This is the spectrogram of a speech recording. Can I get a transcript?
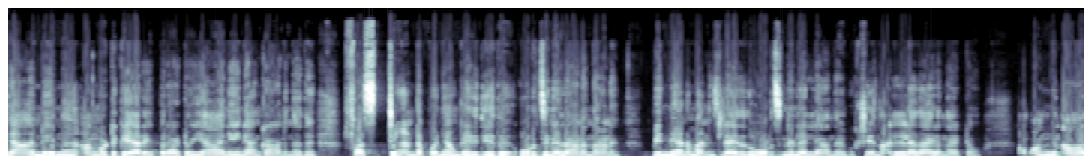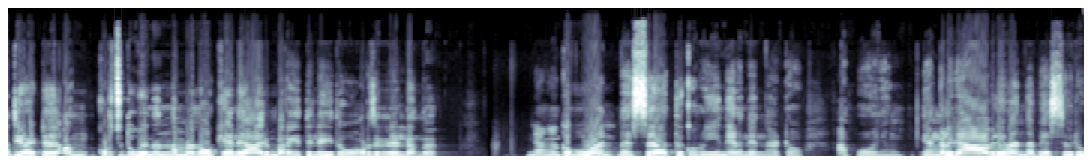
സ്റ്റാൻഡിൽ നിന്ന് അങ്ങോട്ട് കയറിയപ്പോഴാട്ടോ ഈ ആനയെ ഞാൻ കാണുന്നത്. ഫസ്റ്റ് കണ്ടപ്പോൾ ഞാൻ കരുതിയത് ഒറിജിനൽ ആണെന്നാണ് പിന്നെയാണ് മനസ്സിലായത് ഒറിജിനൽ അല്ല എന്ന് പക്ഷേ നല്ലതായിരുന്നു കേട്ടോ. അങ്ങ് ആദ്യമായിട്ട് കുറച്ച് ദൂരെ നിന്ന് നമ്മൾ നോക്കിയാൽ ആരും പറയത്തില്ല ഇത് ഒറിജിനൽ അല്ലെന്ന് ഞങ്ങൾക്ക് പോവാൻ ബസ്സിനകത്ത് കുറേ നേരം നിന്ന് കേട്ടോ. അപ്പോൾ ഞങ്ങൾ രാവിലെ വന്ന ബസ് ഒരു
